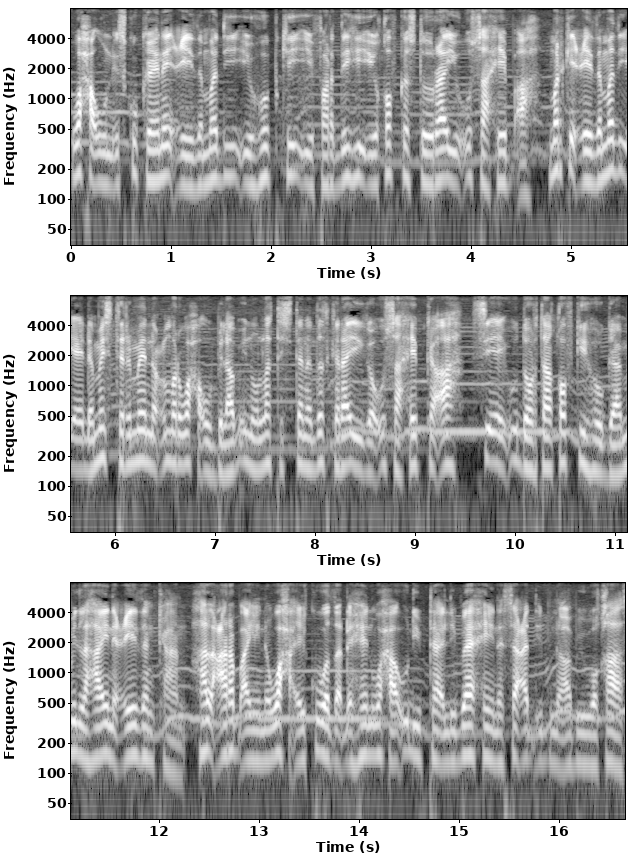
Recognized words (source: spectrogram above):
Waxa uuna isku keenay ciidamadii iyo hubkii iyo fardihii iyo qof kastoo ra'yi u saaxiib ah. Markii ciidamadii ay dhammaystirmeenna cumar waxa uu bilaabay inuu la tashtana dadka ra'yiga u saaxiibka ah si ay u doortaan qofkii hogaamin lahaayna ciidankan. Hal carab ayna waxa ay ku wada dhaheen waxaa u dhiibtaa libaaxiina sacad ibnu abi waqaas.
